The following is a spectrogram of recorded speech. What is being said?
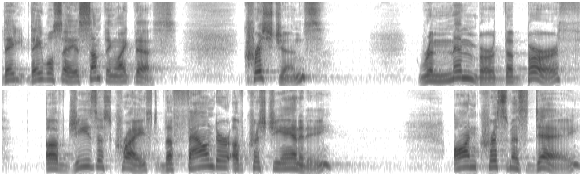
they, they will say is something like this Christians remember the birth of Jesus Christ, the founder of Christianity, on Christmas Day,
